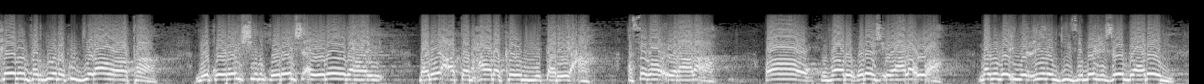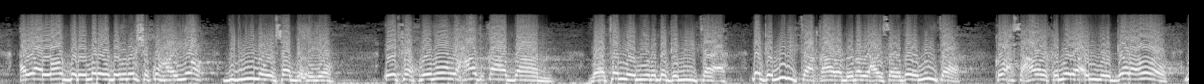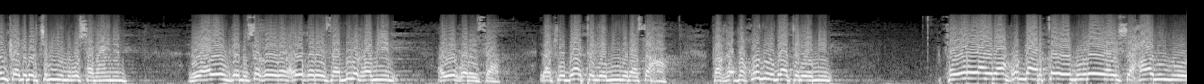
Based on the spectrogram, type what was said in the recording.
khaylin farduuna ku jira oo wataa liqurayshin quraysh ay leedahay dariicatan xaala kownihi ariica isagoo ilaalo ah oo kufaaru quraysh ilaalo u ah. Nabiga iyo ciidankiisii meeshay soo gaareen ayaa loo diray mar walba inuu isha ku hayo digniinna uu soo bixiyo. Fakhuduu waxaad qaadaan daatalyamiina dhanka midigtaa dhanka midigtaa qaada buu nabig alay sl midigta koox saxaabada kamida ah ayuu yiri gara oo ninkaa dhabarjabiyi nagu samaynin. Riwaayooyinka nusakhdooda waxay qoraysaa bilkhamiin ayay qoraysaa. Laakiin daat alyamiini baa saxa. Fakhuduu daat alyamiin fawallahi baan ku dhaartay oo buu leeyahay saxaabigu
